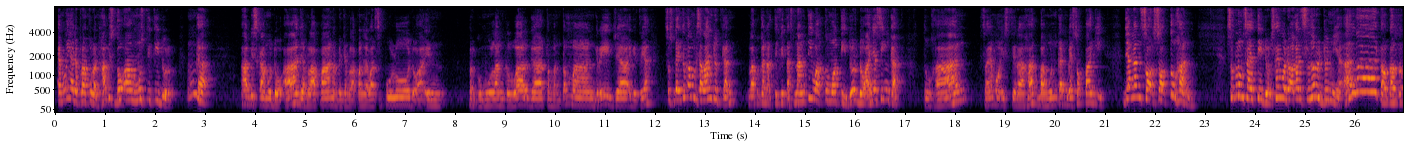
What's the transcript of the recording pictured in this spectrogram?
emangnya ada peraturan. Habis doa mesti tidur. Enggak. Habis kamu doa jam 8 sampai jam 8 lewat 10. Doain pergumulan keluarga, teman-teman, gereja gitu ya. Sesudah itu kamu bisa lanjut kan? melakukan aktivitas. Nanti waktu mau tidur doanya singkat. Tuhan, saya mau istirahat, bangunkan besok pagi. Jangan sok-sok Tuhan. Sebelum saya tidur, saya mau doakan seluruh dunia. Allah, tahu-tahu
